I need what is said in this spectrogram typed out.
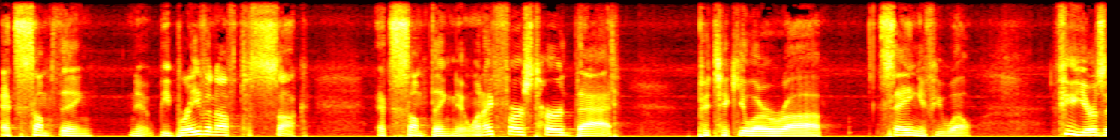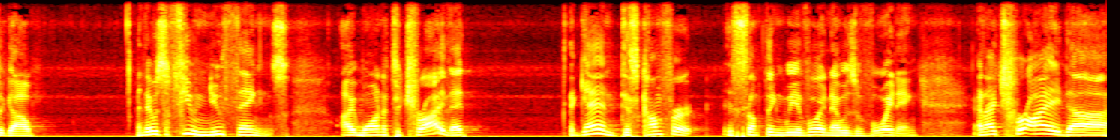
at something new. Be brave enough to suck at something new. When I first heard that particular uh, saying, if you will, a few years ago, and there was a few new things I wanted to try that, again, discomfort is something we avoid, and I was avoiding. And I tried uh,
